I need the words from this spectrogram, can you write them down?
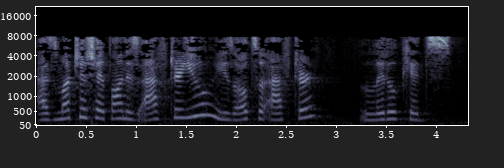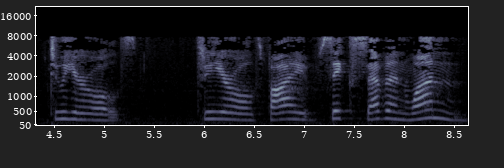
As much as shaitan is after you, he's also after little kids, two-year-olds, three-year-olds, five, six, seven, one.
